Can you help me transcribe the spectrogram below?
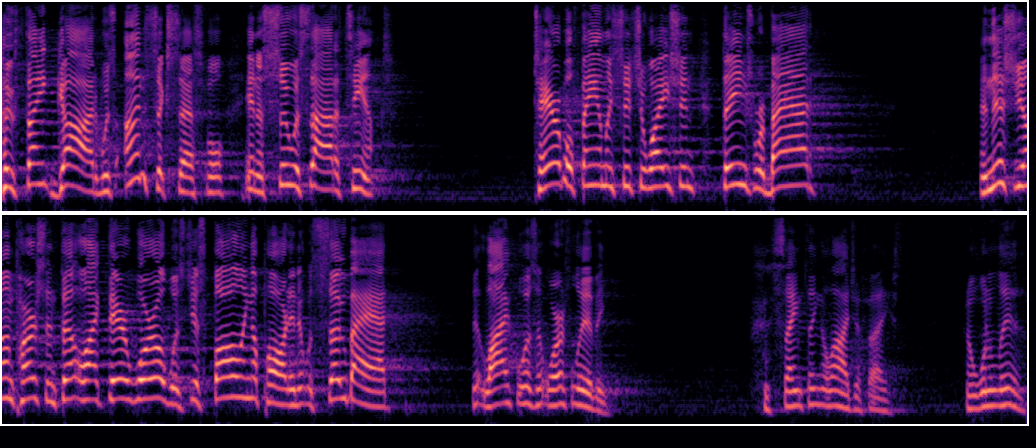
who, thank God, was unsuccessful in a suicide attempt. Terrible family situation, things were bad. And this young person felt like their world was just falling apart, and it was so bad that life wasn't worth living. Same thing Elijah faced. I don't want to live.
